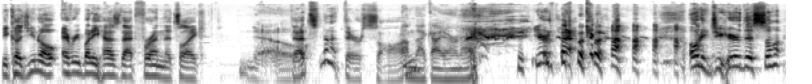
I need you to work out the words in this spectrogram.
because you know everybody has that friend that's like, No, "That's not their song." I'm that guy, aren't I? You're that guy. oh, did you hear this song?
